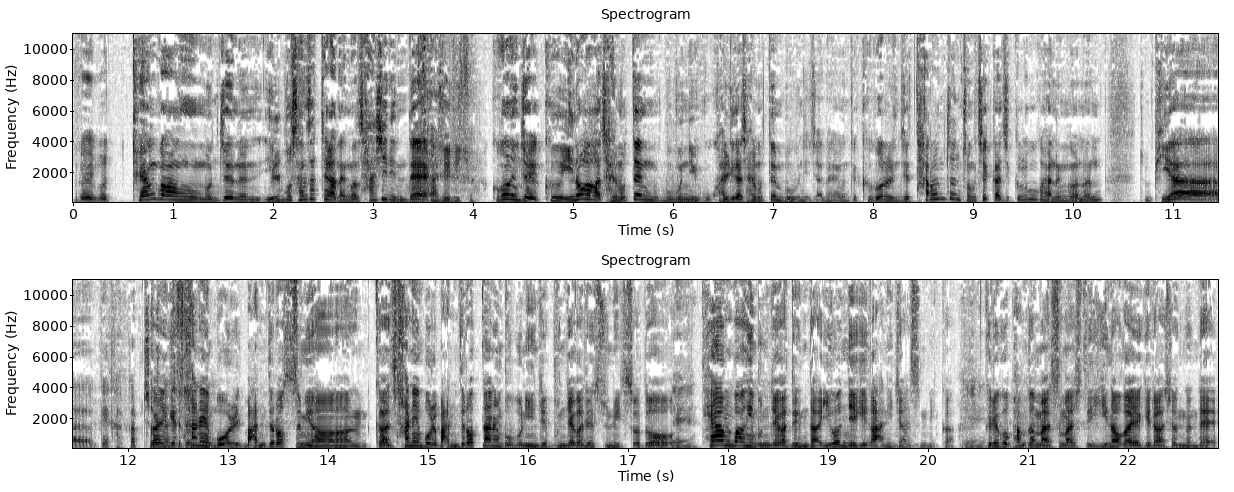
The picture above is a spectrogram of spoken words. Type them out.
그러니까 뭐 태양광 문제는 일부 산사태가 난 건 사실인데 사실이죠. 그거는 이제 그 인허가가 잘못된 부분이고 관리가 잘못된 부분이잖아요. 근데 그거를 이제 탈원전 정책까지 끌고 가는 거는 좀 비약에 가깝죠. 그러니까 이게 산에 뭘 만들었으면 그러니까 산에 뭘 만들었다는 부분이 이제 문제가 될 수는 있어도 네. 태양광이 문제가 된다. 이건 얘기가 아니지 않습니까? 네. 그리고 방금 말씀하셨듯이 인허가 얘기를 하셨는데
